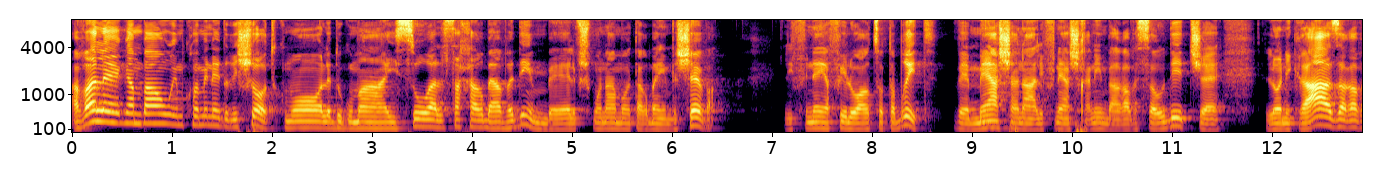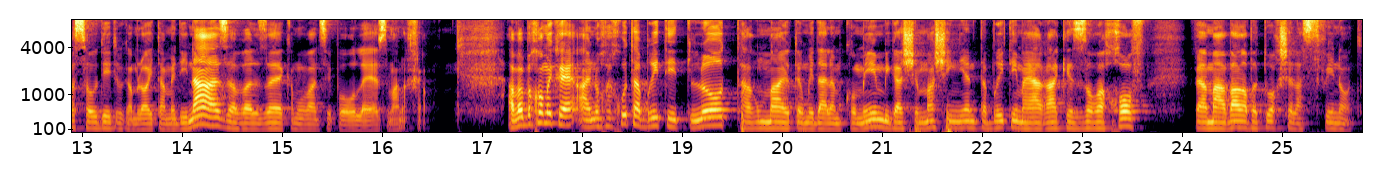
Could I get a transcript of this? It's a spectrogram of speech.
אבל אה, גם באו עם כל מיני דרישות, כמו לדוגמה איסור על סחר בעבדים ב-1847, לפני אפילו ארצות הברית, ומאה שנה לפני השכנים בערב הסעודית, ש... לא נקראה אז ערב הסעודית וגם לא הייתה מדינה אז, אבל זה כמובן סיפור לזמן אחר. אבל בכל מקרה, הנוכחות הבריטית לא תרמה יותר מדי למקומיים, בגלל שמה שעניין את הבריטים היה רק אזור החוף והמעבר הבטוח של הספינות.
